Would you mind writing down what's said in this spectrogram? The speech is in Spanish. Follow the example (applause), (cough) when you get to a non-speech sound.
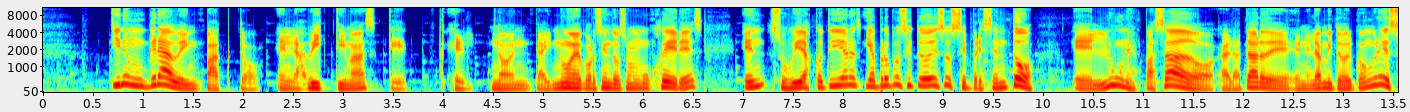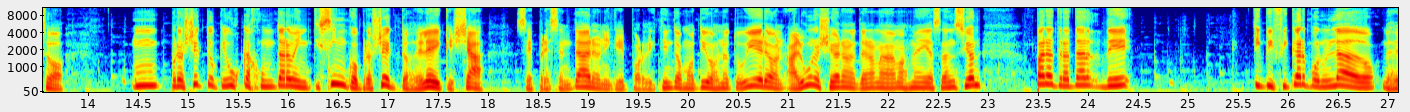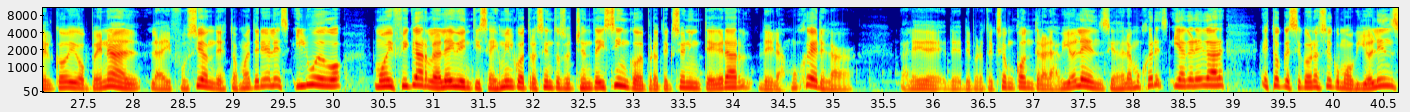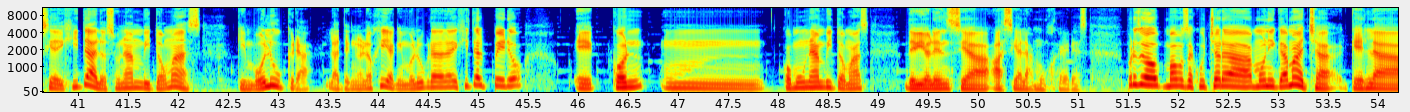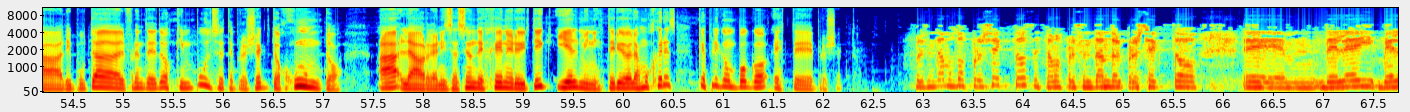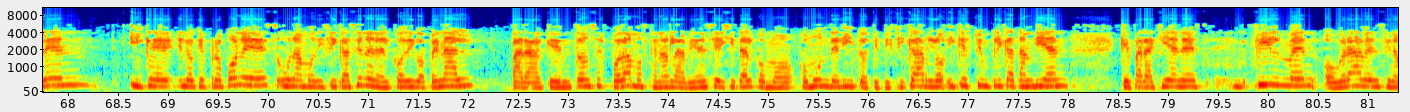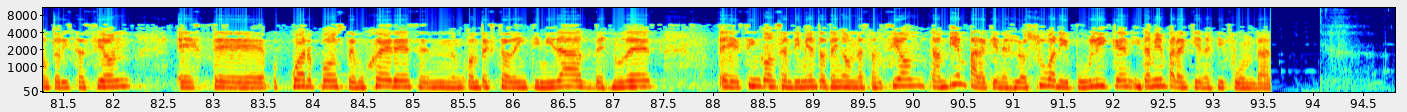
tiene un grave impacto en las víctimas que el 99% son mujeres, en sus vidas cotidianas. Y a propósito de eso, se presentó el lunes pasado a la tarde en el ámbito del Congreso un proyecto que busca juntar 25 proyectos de ley que ya se presentaron y que por distintos motivos no tuvieron, algunos llegaron a tener nada más media sanción, para tratar de tipificar por un lado desde el Código Penal la difusión de estos materiales y luego modificar la ley 26.485 de protección integral de las mujeres, la, ley de, de, protección contra las violencias de las mujeres, y agregar esto que se conoce como violencia digital, o sea, un ámbito más que involucra la tecnología, que involucra la digital, pero eh, con como un ámbito más de violencia hacia las mujeres. Por eso vamos a escuchar a Mónica Macha, que es la diputada del Frente de Todos que impulsa este proyecto junto a la Organización de Género y TIC y el Ministerio de las Mujeres, que explica un poco este proyecto. Presentamos dos proyectos, estamos presentando el proyecto eh, de ley Belén y que lo que propone es una modificación en el Código Penal para que entonces podamos tener la violencia digital como, como, un delito, tipificarlo, y que esto implica también que para quienes filmen o graben sin autorización este, cuerpos de mujeres en un contexto de intimidad, desnudez, eh, sin consentimiento tengan una sanción, también para quienes lo suban y publiquen y también para quienes difundan.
